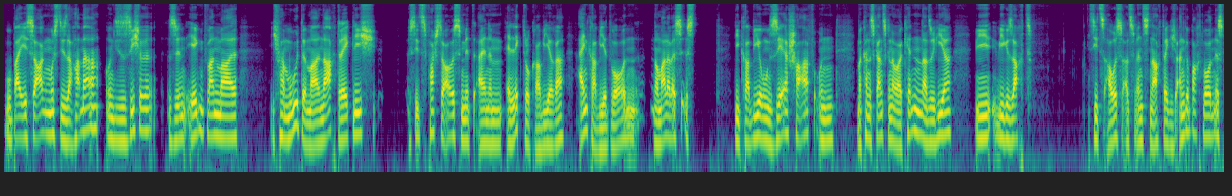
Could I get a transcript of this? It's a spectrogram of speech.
wobei ich sagen muss, dieser Hammer und diese Sichel sind irgendwann mal, ich vermute mal nachträglich, sieht es fast so aus, mit einem Elektrogravierer eingraviert worden. Normalerweise ist die Gravierung sehr scharf und man kann es ganz genau erkennen. Also hier wie, wie gesagt, sieht es aus, als wenn es nachträglich angebracht worden ist.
